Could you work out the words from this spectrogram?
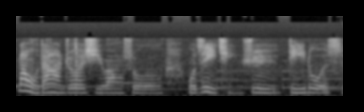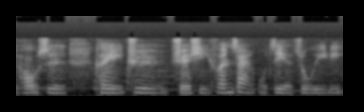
那我当然就会希望说，我自己情绪低落的时候，是可以去学习分散我自己的注意力，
